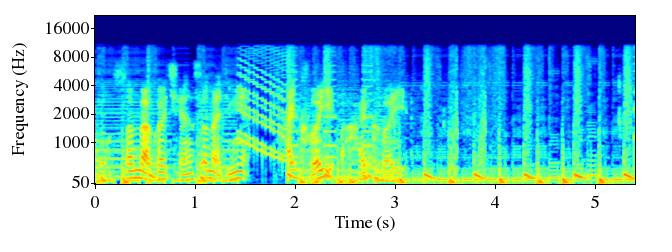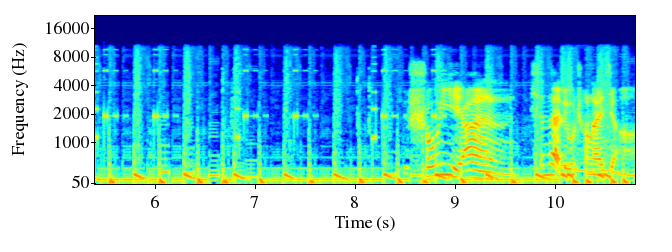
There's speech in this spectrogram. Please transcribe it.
哦，三百块钱，三百经验，还可以吧，还可以。这收益按现在流程来讲啊，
